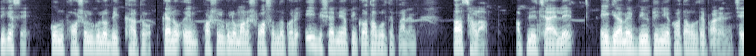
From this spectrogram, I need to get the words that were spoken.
ঠিক আছে? কোন ফসলগুলো বিখ্যাত, কেন এই ফসলগুলো মানুষ পছন্দ করে, এই বিষয় নিয়ে আপনি কথা বলতে পারেন। তাছাড়া আপনি চাইলে এই গ্রামের বিউটি নিয়ে কথা বলতে পারেন, যে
